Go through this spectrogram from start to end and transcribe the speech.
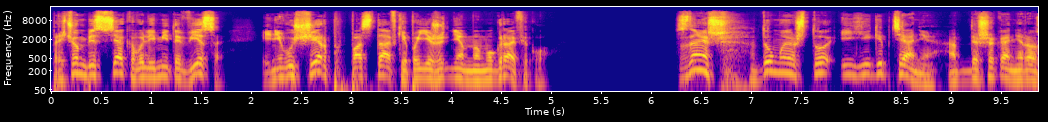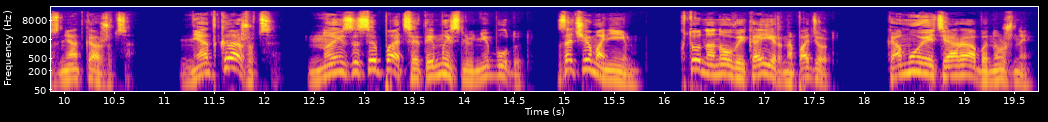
причем без всякого лимита веса и не в ущерб поставки по ежедневному графику. Знаешь, думаю, что и египтяне от ДШК ни разу не откажутся. Не откажутся, но и засыпать с этой мыслью не будут. Зачем они им? Кто на Новый Каир нападет? Кому эти арабы нужны?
